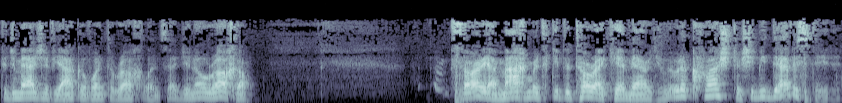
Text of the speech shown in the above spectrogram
Could you imagine if Yaakov went to Rachel and said, you know, Rachel, sorry, I'm machmer to keep the Torah, I can't marry you. It would have crushed her. She'd be devastated.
